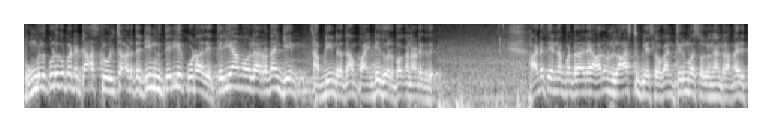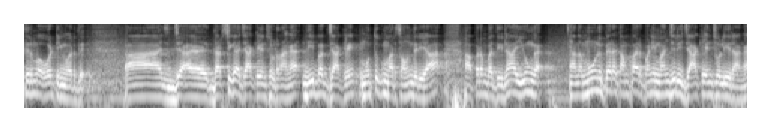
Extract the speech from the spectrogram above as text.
உங்களுக்கு கொடுக்கப்பட்ட டாஸ்க் ரூல்ஸ் அடுத்த டீமுக்கு தெரியக்கூடாது. தெரியாமல் விளையாடுறதான் கேம் அப்படின்றதான் பாயிண்ட் இது ஒரு பக்கம் நடக்குது. அடுத்து என்ன பண்ணுறாரு அருண் லாஸ்ட் பிளேஸில் உட்காந்து திரும்ப சொல்லுங்கன்ற மாதிரி திரும்ப ஓட்டிங் வருது. தர்ஷிகா ஜாக்லின் சொல்கிறாங்க தீபக் ஜாக்லின் முத்துக்குமார் சௌந்தர்யா அப்புறம் பார்த்தீங்கன்னா இவங்க. அந்த மூணு பேரை கம்பேர் பண்ணி மஞ்சுரி ஜாக்லின் சொல்லிடுறாங்க.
